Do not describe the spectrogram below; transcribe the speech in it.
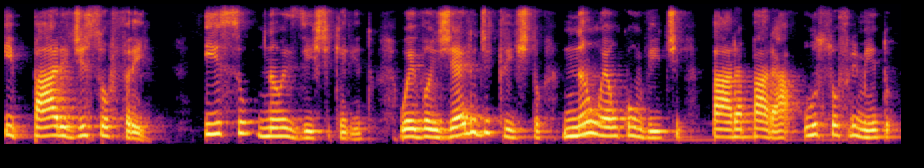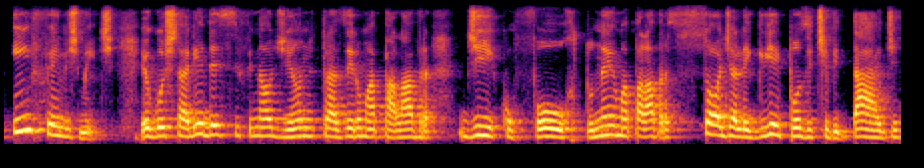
e pare de sofrer. Isso não existe, querido. O Evangelho de Cristo não é um convite para parar o sofrimento, infelizmente. Eu gostaria desse final de ano trazer uma palavra de conforto, né? Uma palavra só de alegria e positividade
